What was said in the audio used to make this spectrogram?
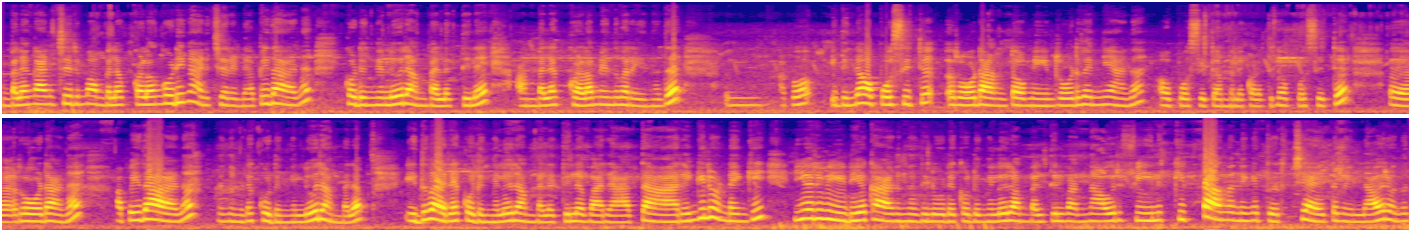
അമ്പലം കാണിച്ചു തരുമ്പോൾ അമ്പലക്കുളം കൂടി കാണിച്ചു തരണ്ടേ അപ്പോൾ ഇതാണ് കൊടുങ്ങല്ലൂർ അമ്പലത്തിലെ അമ്പലക്കുളം എന്ന് പറയുന്നത്. അപ്പോൾ ഇതിന്റെ ഓപ്പോസിറ്റ് റോഡാണ് കേട്ടോ മെയിൻ റോഡ് തന്നെയാണ് ഓപ്പോസിറ്റ് അമ്പലക്കുളത്തിന്റെ ഓപ്പോസിറ്റ് റോഡാണ് അപ്പോൾ ഇതാണ് നമ്മുടെ കൊടുങ്ങല്ലൂർ അമ്പലം. ഇതുവരെ കൊടുങ്ങല്ലൂർ അമ്പലത്തിൽ വരാത്ത ആരെങ്കിലും ഉണ്ടെങ്കിൽ ഈ ഒരു വീഡിയോ കാണുന്നതിലൂടെ കൊടുങ്ങല്ലൂർ അമ്പലത്തിൽ വന്ന ആ ഒരു ഫീൽ കിട്ടാമെന്നുണ്ടെങ്കിൽ തീർച്ചയായിട്ടും എല്ലാവരും ഒന്ന്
